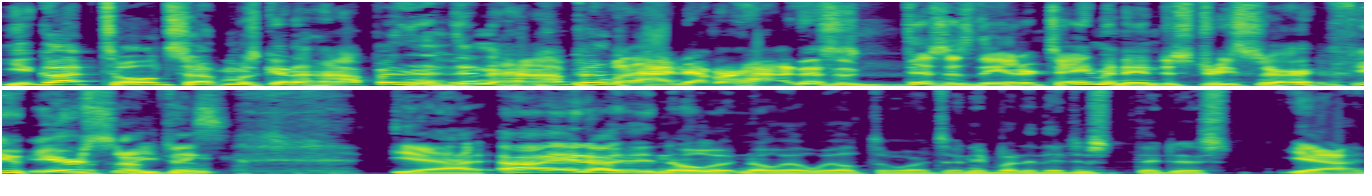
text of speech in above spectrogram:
you got told something was going to happen and it didn't happen well that never happened this is this is the entertainment industry sir if you hear something Outrageous. Yeah, I, and I no no ill will towards anybody. They just they just yeah.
